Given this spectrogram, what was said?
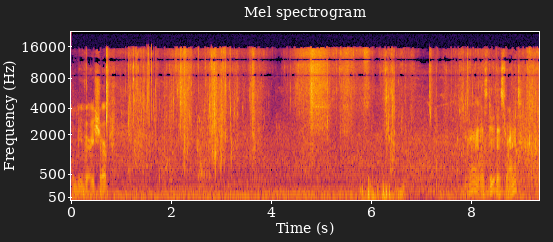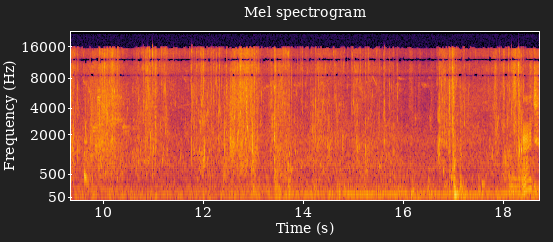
would be very sharp. All right, let's do this, right? It's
